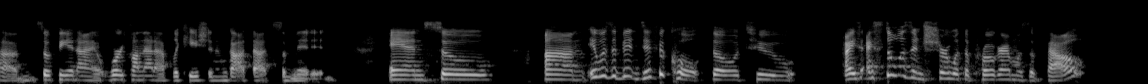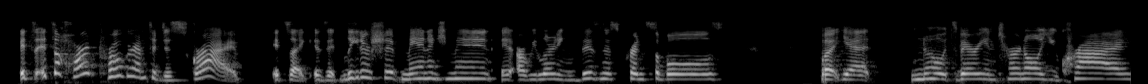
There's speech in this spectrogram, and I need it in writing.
Um, Sophie and I worked on that application and got that submitted. And so um, it was a bit difficult though to I, I still wasn't sure what the program was about. It's it's a hard program to describe. It's like, is it leadership management? Are we learning business principles? But yet, no, it's very internal. You cry.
